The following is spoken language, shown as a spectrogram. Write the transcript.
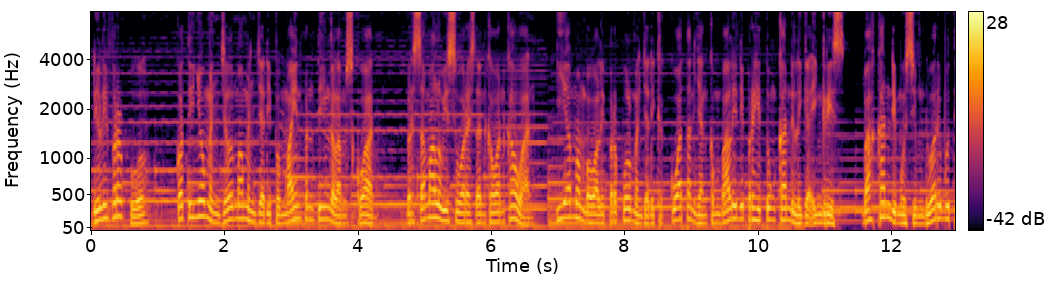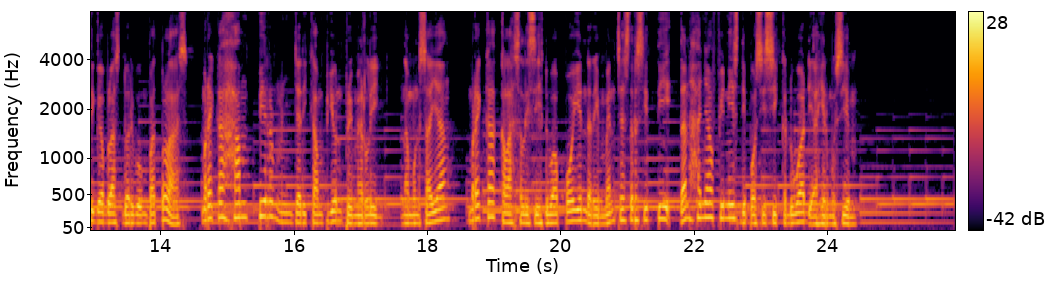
Di Liverpool, Coutinho menjelma menjadi pemain penting dalam skuad. Bersama Luis Suarez dan kawan-kawan, ia membawa Liverpool menjadi kekuatan yang kembali diperhitungkan di Liga Inggris. Bahkan di musim 2013-2014, mereka hampir menjadi kampiun Premier League. Namun sayang, mereka kalah selisih dua poin dari Manchester City dan hanya finish di posisi kedua di akhir musim.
